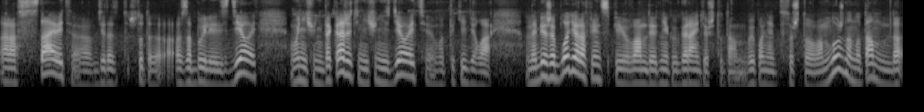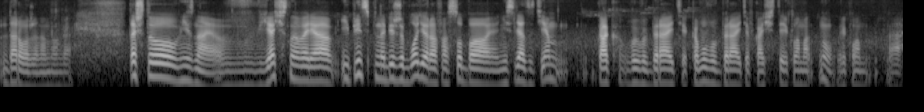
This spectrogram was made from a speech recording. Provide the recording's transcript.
расставить, э, где-то что-то забыли сделать, вы ничего не докажете, ничего не сделаете, вот такие дела. На бирже блогера, в принципе, вам дают некую гарантию, что там выполнять все, что вам нужно, но там дороже намного. Так что, не знаю, я, честно говоря, и, в принципе, на бирже блогеров особо не следят за тем, как вы выбираете, кого вы выбираете в качестве реклама, ну, реклам, да,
